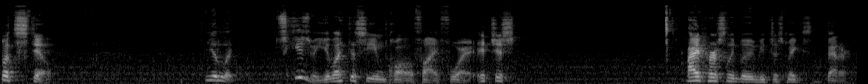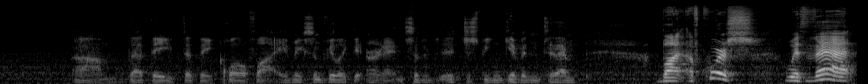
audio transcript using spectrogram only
But still, you like, excuse me, you like to see him qualify for it. It just, I personally believe it just makes it better um, that they that they qualify. It makes them feel like they earn it instead of it just being given to them. But of course, with that,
